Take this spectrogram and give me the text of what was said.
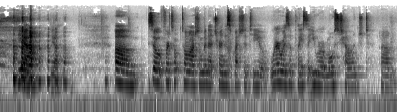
yeah, yeah. Um, so for to- Tomasz, I'm going to turn this question to you. Where was a place that you were most challenged um,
